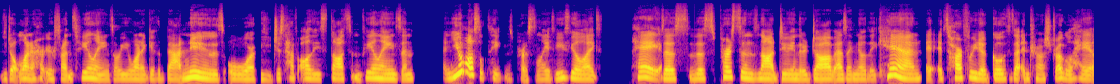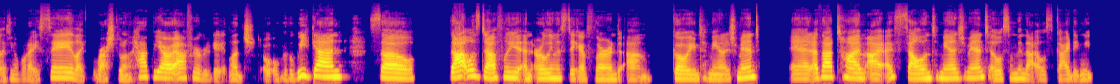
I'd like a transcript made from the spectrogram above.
you don't want to hurt your friend's feelings or you want to give the bad news or you just have all these thoughts and feelings and and you also take things personally if you feel like hey, this this person's not doing their job as I know they can, it, it's hard for you to go through that internal struggle. Hey, like you know what I say, like we're actually going to happy hour after, we're gonna get lunch over the weekend. So that was definitely an early mistake I've learned um, going to management. And at that time, I, I fell into management. It was something that was guiding me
